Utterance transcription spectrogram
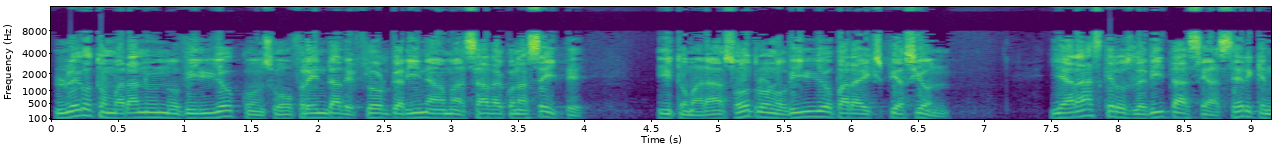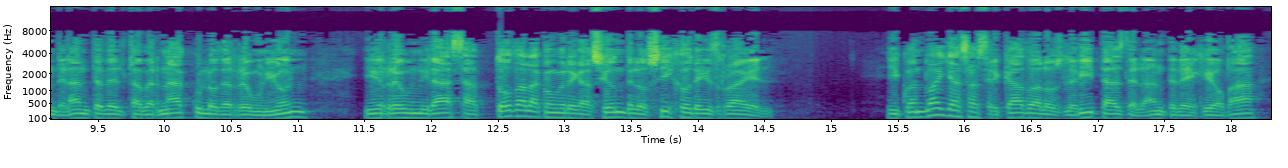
Luego tomarán un novillo con su ofrenda de flor de harina amasada con aceite, y tomarás otro novillo para expiación. Y harás que los levitas se acerquen delante del tabernáculo de reunión, y reunirás a toda la congregación de los hijos de Israel. Y cuando hayas acercado a los levitas delante de Jehová,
